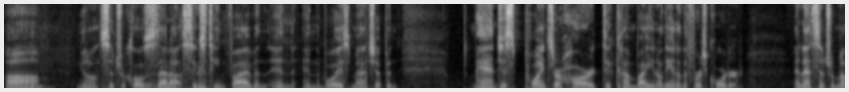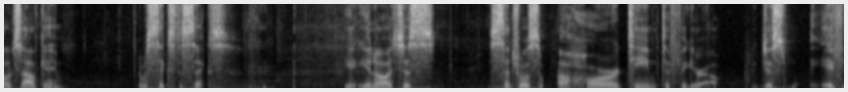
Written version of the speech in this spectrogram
Um, you know, Central closes that out 16-5 in, in in the boys matchup, and man, just points are hard to come by. You know, the end of the first quarter, and that Central Millard South game, it was six to six. you, you know, it's just Central's a hard team to figure out. Just if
